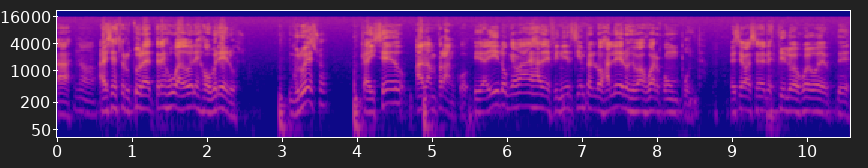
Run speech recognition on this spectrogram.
a, No. a esa estructura de tres jugadores obreros, grueso, Caicedo, Alan Franco. Y de ahí lo que va es a definir siempre los aleros y va a jugar con un punta. Ese va a ser el estilo de juego de, de-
